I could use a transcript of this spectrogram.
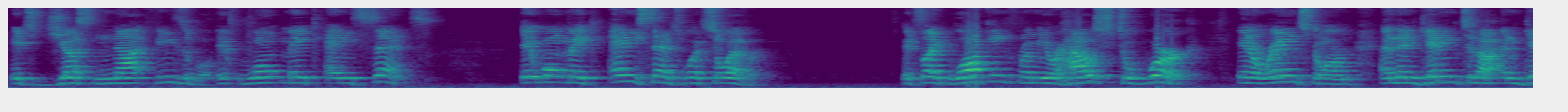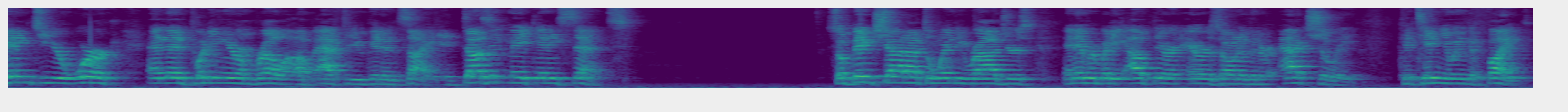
It's just not feasible. It won't make any sense. It won't make any sense whatsoever. It's like walking from your house to work in a rainstorm and then getting to the and getting to your work and then putting your umbrella up after you get inside. It doesn't make any sense. So big shout out to Wendy Rogers and everybody out there in Arizona that are actually continuing to fight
